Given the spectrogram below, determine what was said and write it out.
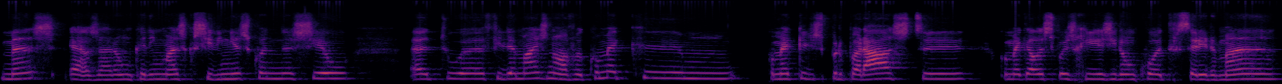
mas elas já eram um bocadinho mais crescidinhas quando nasceu a tua filha mais nova. Como é que, como é que lhes preparaste? Como é que elas depois reagiram com a terceira irmã?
